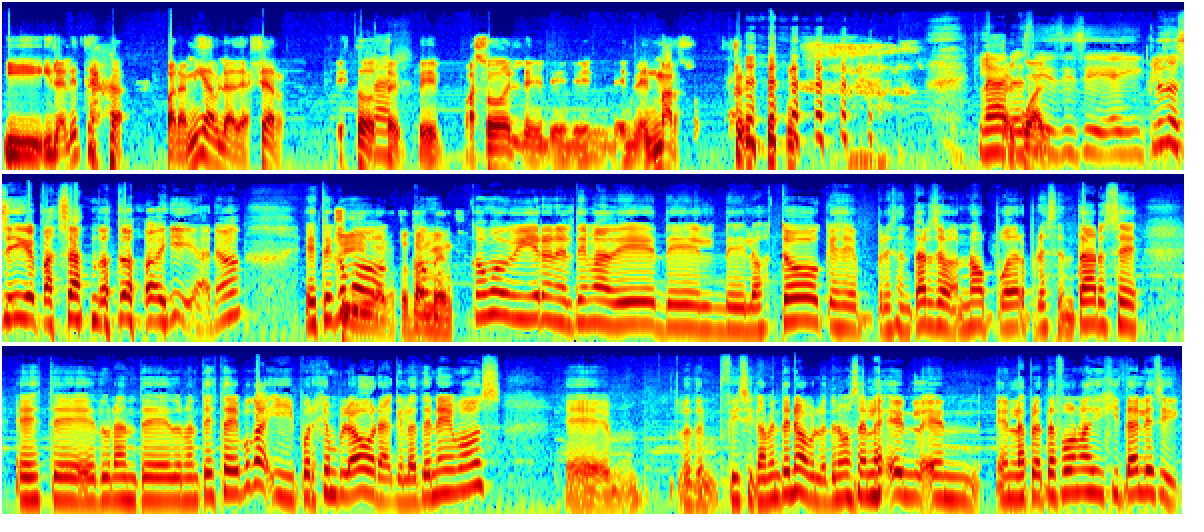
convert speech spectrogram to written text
Y, la letra para mí habla de ayer. Esto eh, pasó en marzo. Claro, sí, sí, sí. E incluso sigue pasando todavía, ¿no? Este, ¿cómo, sí, bueno, totalmente. ¿cómo, vivieron el tema de, de, los toques, de presentarse o no poder presentarse este, durante, durante esta época? Y, por ejemplo, ahora que lo tenemos, eh, físicamente no, pero lo tenemos en, en, en, las plataformas digitales y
